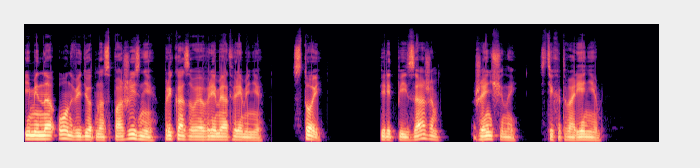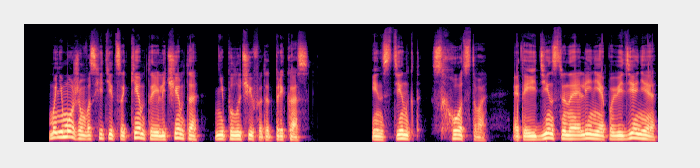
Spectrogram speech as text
Именно он ведет нас по жизни, приказывая время от времени «Стой!» перед пейзажем, женщиной, стихотворением. Мы не можем восхититься кем-то или чем-то, не получив этот приказ. Инстинкт сходства – это единственная линия поведения,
